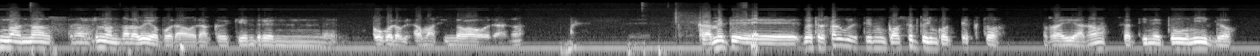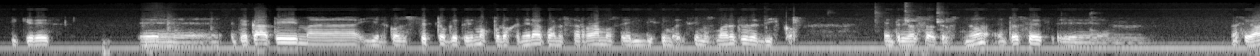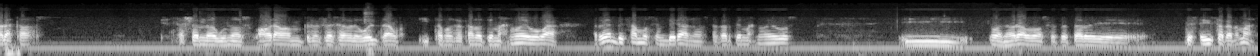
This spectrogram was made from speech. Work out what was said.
no, no, yo no, lo veo por ahora, que, que entre en un poco lo que estamos haciendo ahora, ¿no? Realmente nuestros álbumes tienen un concepto y un contexto, en realidad, ¿no? O sea, tiene todo un hilo, si querés, eh, entre cada tema y el concepto que tenemos por lo general cuando cerramos el decimos, decimos bueno, esto es el disco, entre nosotros, ¿no? Entonces, eh, no sé, ahora estamos ensayando algunos, ahora vamos a empezar a ensayar de vuelta y estamos sacando temas nuevos, bueno, empezamos en verano a sacar temas nuevos y bueno, ahora vamos a tratar de, seguir sacando más.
